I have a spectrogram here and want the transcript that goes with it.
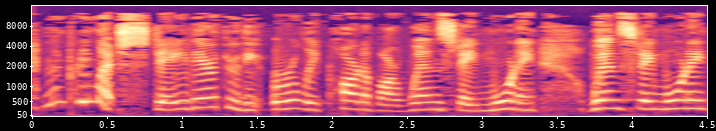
and then pretty much stay there through the early part of our Wednesday morning morning. Wednesday morning,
